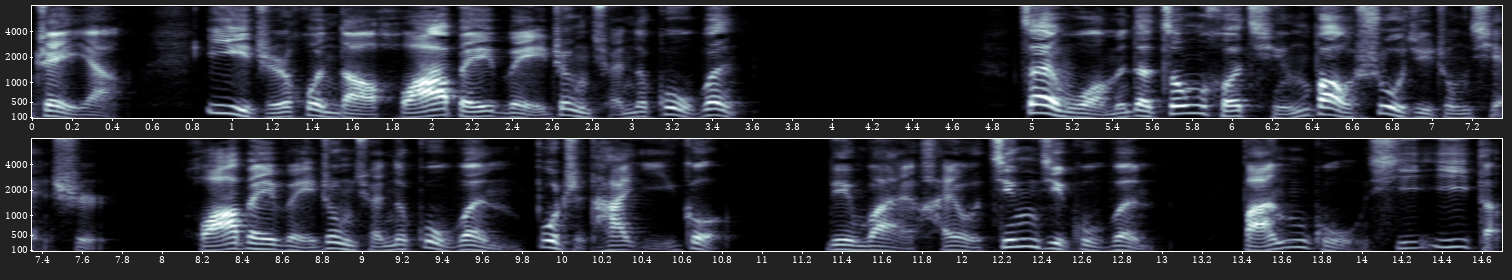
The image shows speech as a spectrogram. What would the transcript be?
这样，一直混到华北伪政权的顾问。在我们的综合情报数据中显示，华北伪政权的顾问不止他一个，另外还有经济顾问板谷西一等。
